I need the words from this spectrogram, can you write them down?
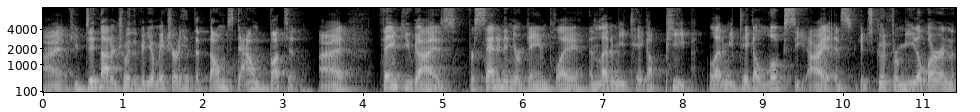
all right? If you did not enjoy the video, make sure to hit the thumbs down button, all right? Thank you guys for sending in your gameplay and letting me take a peep, letting me take a look-see, all right? It's, it's good for me to learn.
